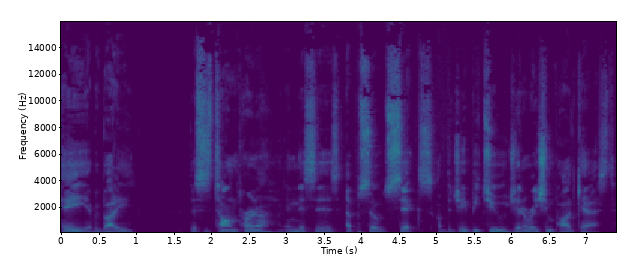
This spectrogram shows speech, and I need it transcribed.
Hey, everybody. This is Tom Perna, and this is episode six of the JP2 Generation Podcast.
